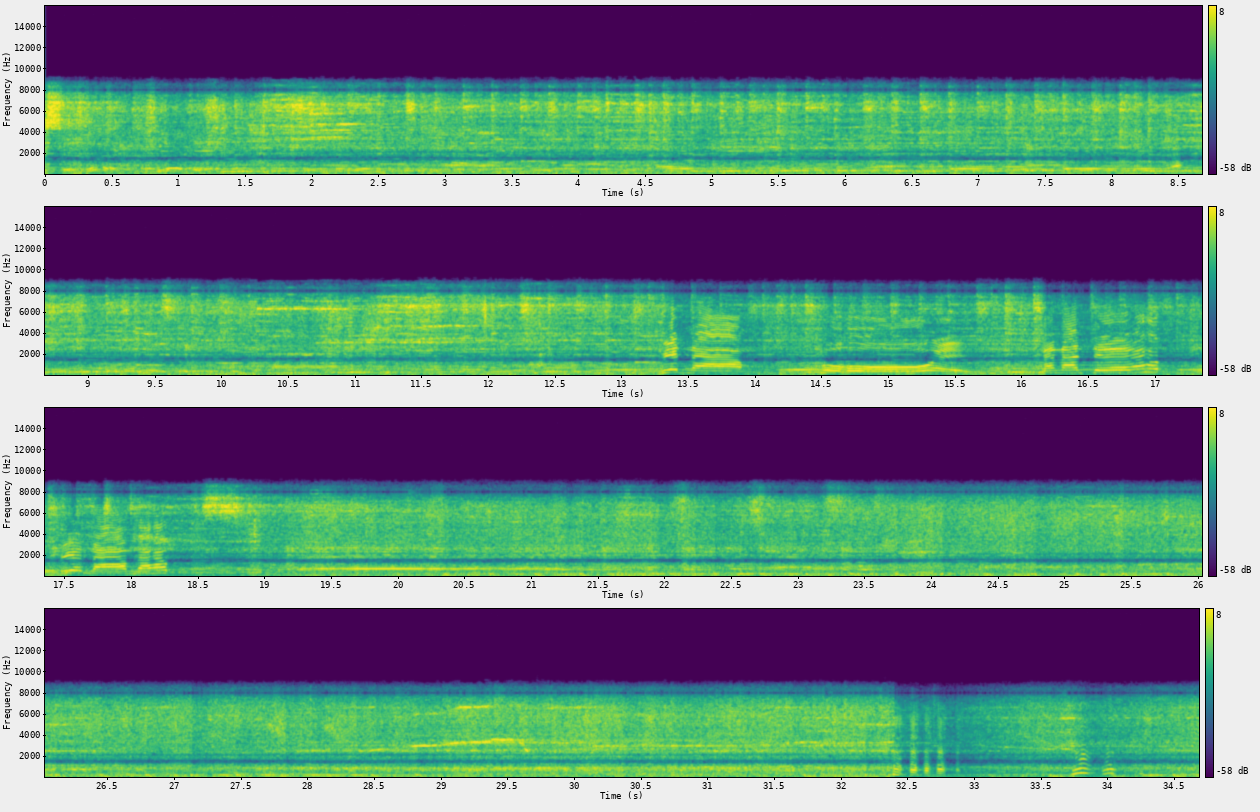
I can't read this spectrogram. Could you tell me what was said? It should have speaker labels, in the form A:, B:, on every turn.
A: Select level.
B: เวียดนาม โอ้โห นานๆเจอนะครับ เวียดนามนะครับ Ha ha ha ha!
